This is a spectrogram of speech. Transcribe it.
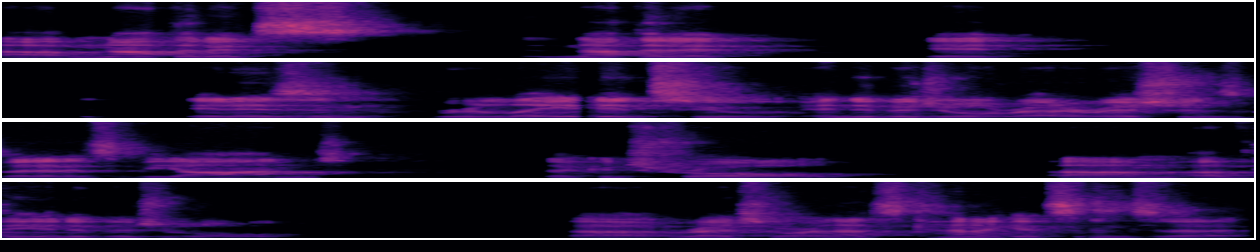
Um, not that it's not that it it it isn't related to individual rhetoricians, but it's beyond the control um, of the individual uh, rhetor. And that's kind of gets into,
